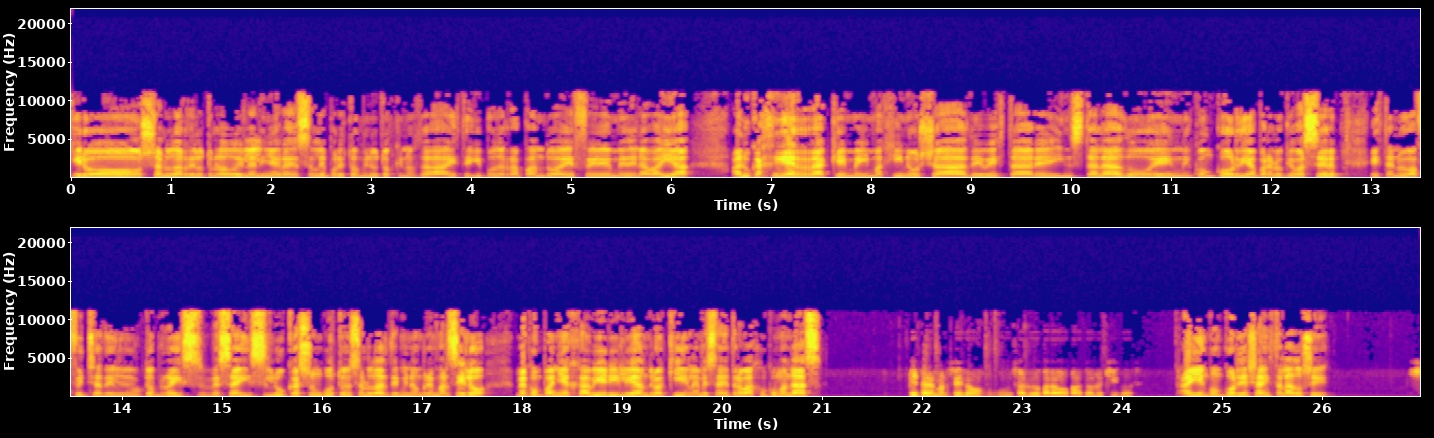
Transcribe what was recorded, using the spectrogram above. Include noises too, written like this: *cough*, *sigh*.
Quiero saludar del otro lado de la línea, agradecerle por estos minutos que nos da a este equipo de Rapando a FM de la Bahía, a Lucas Guerra, que me imagino ya debe estar eh, instalado en Concordia para lo que va a ser esta nueva fecha del Top Race B6. Lucas, un gusto en saludarte. Mi nombre es Marcelo, me acompaña Javier y Leandro aquí en la mesa de trabajo. ¿Cómo andás? ¿Qué tal, Marcelo? Un saludo para vos, para todos los chicos. Ahí en Concordia ya instalado, sí.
